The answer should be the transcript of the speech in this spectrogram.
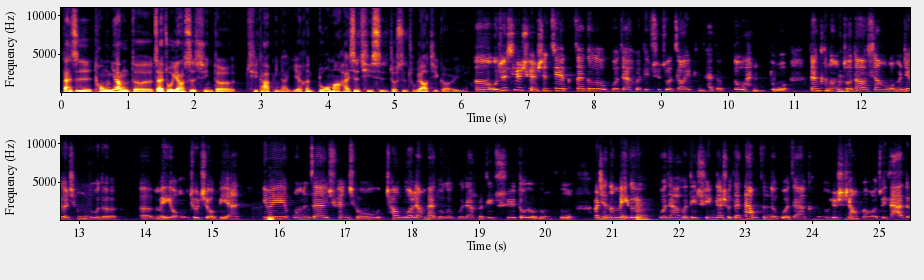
但是同样的，在做一样事情的其他平台也很多吗？还是其实就是主要几个而已？嗯，我觉得其实全世界在各个国家和地区做交易平台的都很多，但可能做到像我们这个程度的，呃，没有，就只有币安。因为我们在全球超过两百多个国家和地区都有用户，而且呢，每个国家和地区应该说在大部分的国家可能都是市场份额最大的。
